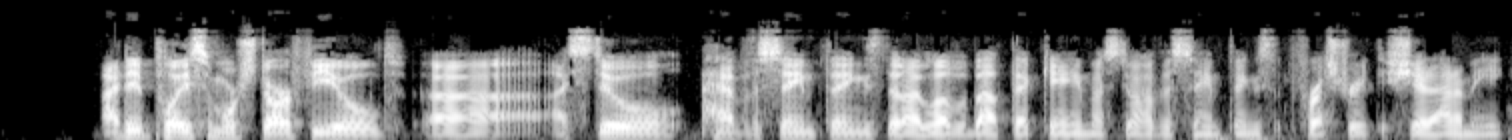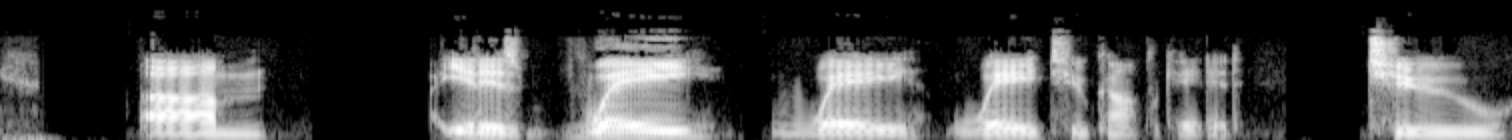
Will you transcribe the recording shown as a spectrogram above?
I did play some more Starfield. Uh, I still have the same things that I love about that game. I still have the same things that frustrate the shit out of me. Um, it is way, way, way too complicated to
